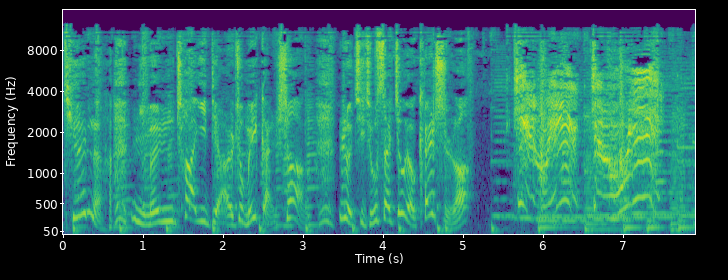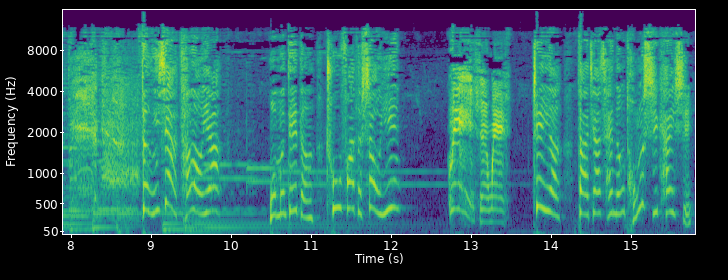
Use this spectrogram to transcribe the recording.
天哪，你们差一点儿就没赶上，热气球赛就要开始了。走啊，走啊！等一下，唐老鸭，我们得等出发的哨音，为什么？这样大家才能同时开始。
